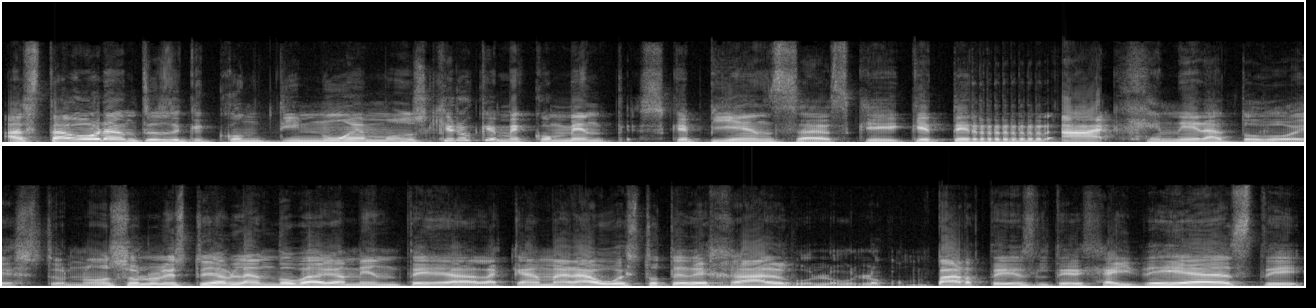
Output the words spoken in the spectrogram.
Hasta ahora, antes de que continuemos, quiero que me comentes qué piensas, qué, te ah, genera todo esto, ¿no? Solo le estoy hablando vagamente a la cámara o esto te deja algo, lo, compartes, te deja ideas, te,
